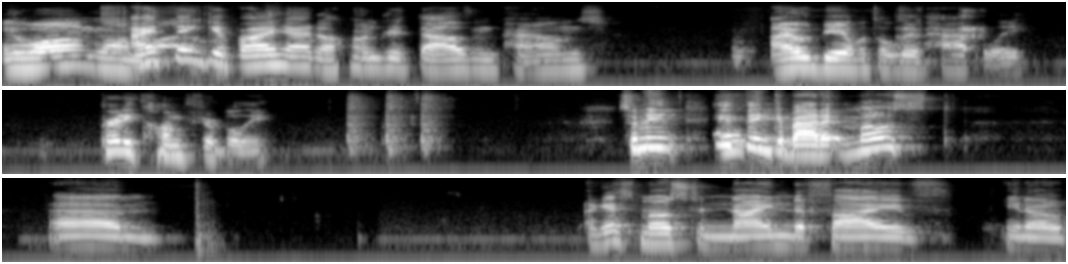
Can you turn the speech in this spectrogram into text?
a long, long. I while. think if I had a hundred thousand pounds, I would be able to live happily, pretty comfortably. So I mean, you think about it, most um I guess most nine to five, you know,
